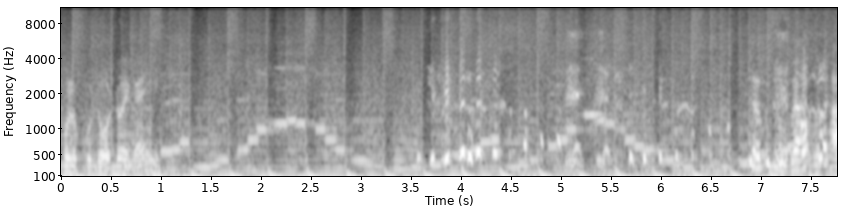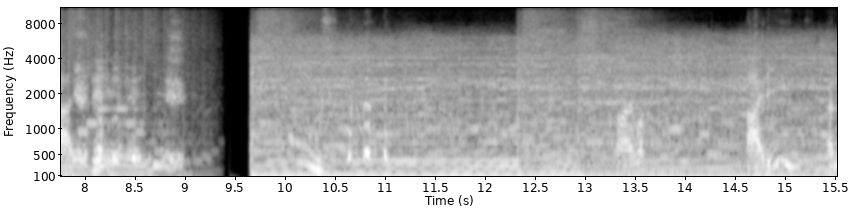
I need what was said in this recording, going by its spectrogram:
คนละกูโดนด้วยไง แล้วกูถูกลากมาถ่ายอย่างเท่เลย ตายวะตายดิอัน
